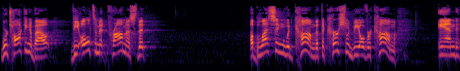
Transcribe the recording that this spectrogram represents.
we're talking about the ultimate promise that a blessing would come, that the curse would be overcome. And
